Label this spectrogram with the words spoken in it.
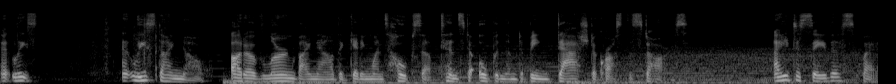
At least... At least I know. Ought to have learned by now that getting one's hopes up tends to open them to being dashed across the stars. I hate to say this, but...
